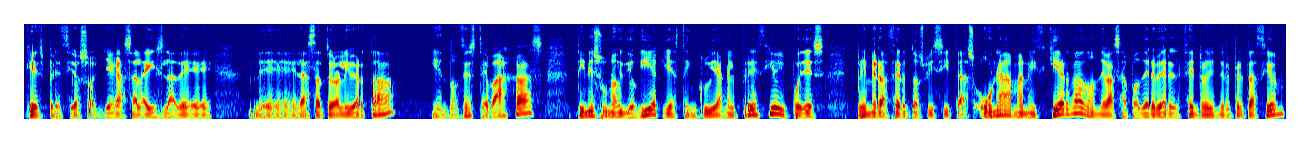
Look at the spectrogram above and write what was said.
que es precioso. Llegas a la isla de, de la Estatua de la Libertad, y entonces te bajas, tienes una audioguía que ya está incluida en el precio y puedes primero hacer dos visitas. Una a mano izquierda, donde vas a poder ver el centro de interpretación,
